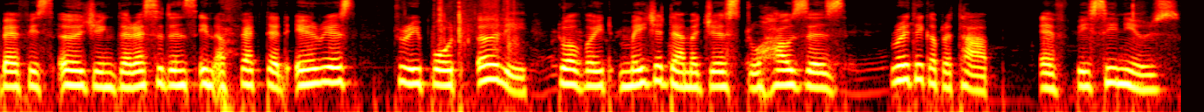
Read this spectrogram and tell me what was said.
BAF is urging the residents in affected areas to report early to avoid major damages to houses. Ritika Pratap, FBC News.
